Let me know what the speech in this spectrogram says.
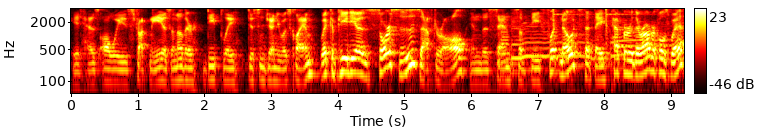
it has always struck me as another deeply disingenuous claim. Wikipedia's sources, after all, in the sense of the footnotes that they pepper their articles with,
